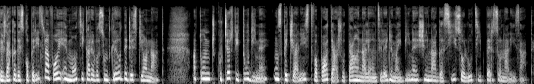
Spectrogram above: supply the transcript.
Deci dacă descoperiți la voi emoții care vă sunt greu de gestionat, atunci, cu certitudine, un specialist vă poate ajuta în a le înțelege mai bine și în a găsi soluții personalizate.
